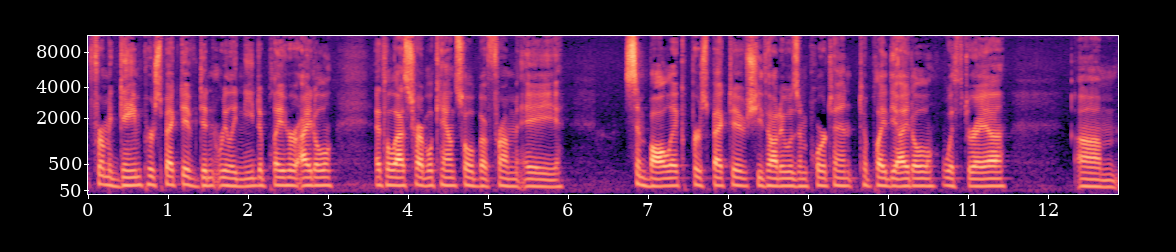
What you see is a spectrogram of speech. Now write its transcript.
from a game perspective, didn't really need to play her idol at the last tribal council, but from a symbolic perspective, she thought it was important to play the idol with Drea. Um,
